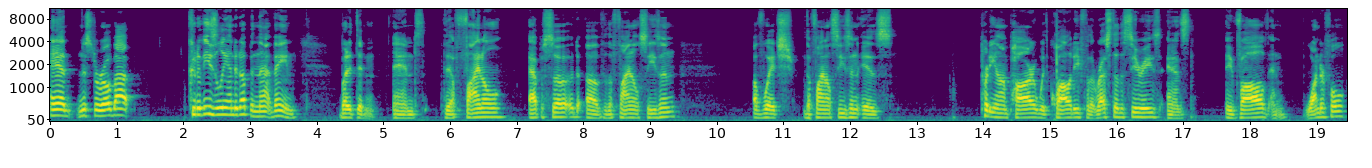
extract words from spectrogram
And Mr. Robot could have easily ended up in that vein, but it didn't. And the final episode of the final season, of which the final season is pretty on par with quality for the rest of the series and it's evolved and wonderful.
